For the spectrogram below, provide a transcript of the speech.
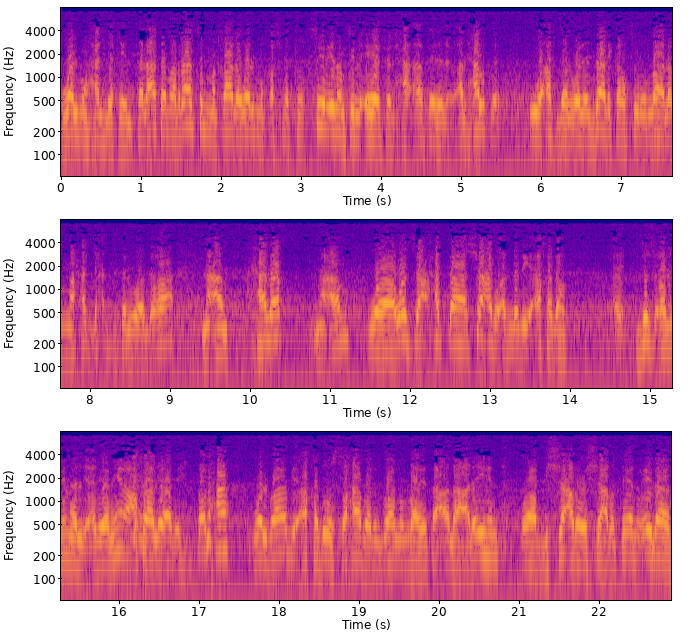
والمحلقين. ثلاث مرات ثم قال والمقصر فالتقصير اذا في الايه في, الحلق هو أفضل. ولذلك رسول الله لما حج حجة الوداع نعم حلق نعم ووزع حتى شعره الذي أخذه جزءا من اليمين أعطاه لابي طلحة والباقي أخذوه الصحابة رضوان الله تعالى عليهم وبالشعر والشعرتين وإلى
